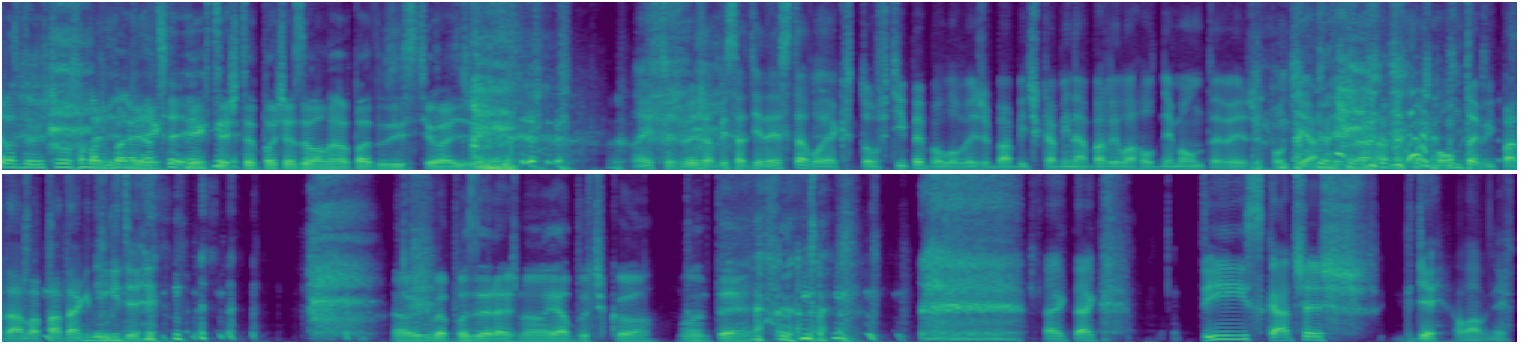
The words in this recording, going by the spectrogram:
Teraz nevieš, čo sa A, a nech, nechceš to počas voľného padu zisťovať, že nechceš, vieš, aby sa ti nestalo, jak v tom vtipe bolo, vieš, že babička mi nabalila hodne monte, vieš, že potiahne a monte vypadáva, padák nikde. no, už iba pozeráš, no, jablčko, monte. tak, tak. Ty skáčeš kde hlavne?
